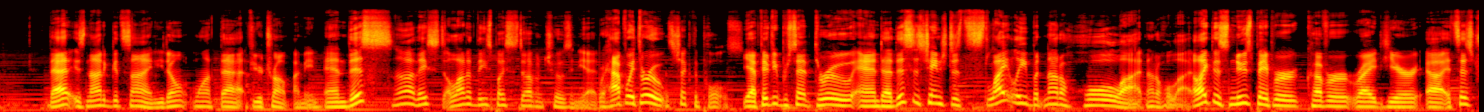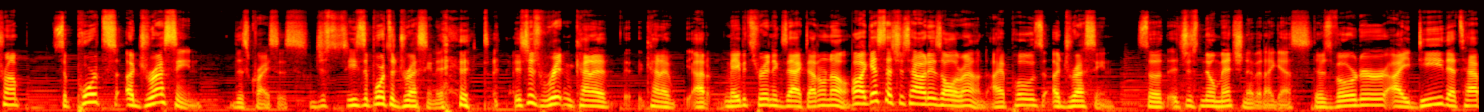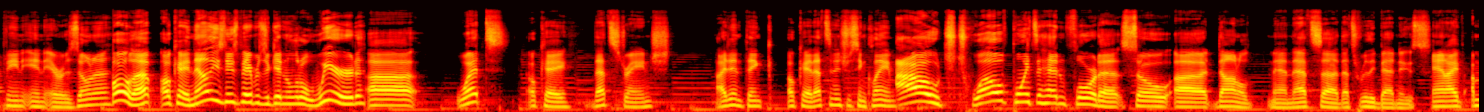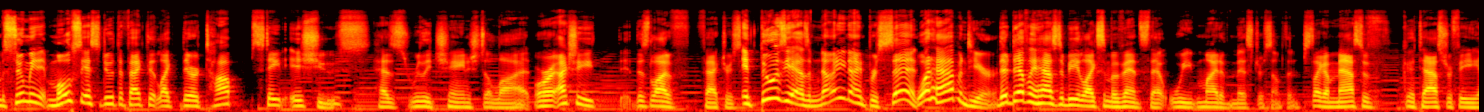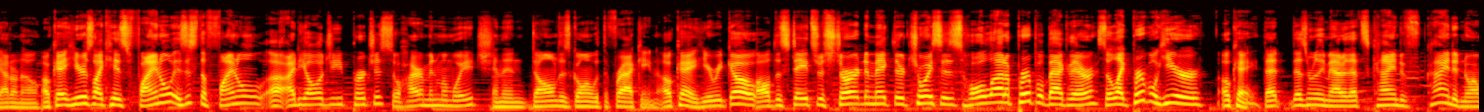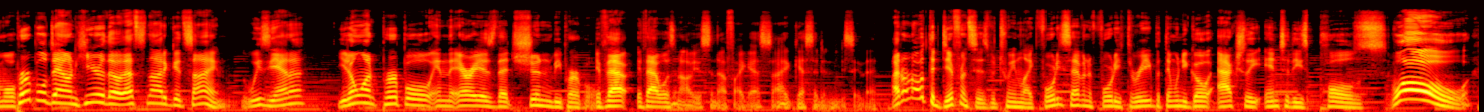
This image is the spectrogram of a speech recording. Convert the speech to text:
That is not a good sign. You don't want that if you're Trump, I mean. And this, uh, they a lot of these places still haven't chosen yet. We're halfway through. Let's check the polls. Yeah, 50% through, and uh, this has changed it slightly, but not a whole lot. Not a whole lot. I like this newspaper cover right here. Uh, it says Trump supports addressing this crisis. Just he supports addressing it. it's just written kind of, kind of. Maybe it's written exact. I don't know. Oh, I guess that's just how it is all around. I oppose addressing. So it's just no mention of it, I guess. There's voter ID that's happening in Arizona. Hold up. Okay, now these newspapers are getting a little weird. Uh, what? Okay, that's strange. I didn't think, okay, that's an interesting claim. Ouch, 12 points ahead in Florida. So, uh, Donald, man, that's, uh, that's really bad news. And I, I'm assuming it mostly has to do with the fact that, like, their top state issues has really changed a lot. Or actually, there's a lot of factors. Enthusiasm, 99%. What happened here? There definitely has to be like some events that we might have missed or something. Just like a massive catastrophe. I don't know. Okay, here's like his final. Is this the final uh, ideology purchase? So higher minimum wage. And then Donald is going with the fracking. Okay, here we go. All the states are starting to make their choices. Whole lot of purple back there. So like purple here. Okay, that doesn't really matter. That's kind of kind of normal. Purple down here though, that's not a good sign. Louisiana, you don't want purple in the areas that shouldn't be purple. If that if that wasn't obvious enough, I guess. I guess I didn't need to say that. I don't know what the difference is between like 47 and 43, but then when you go actually into these polls, whoa!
